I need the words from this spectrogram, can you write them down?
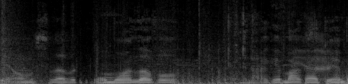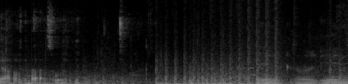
Yeah, almost level. One more level, and I get my goddamn battle pass with me. Think again.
